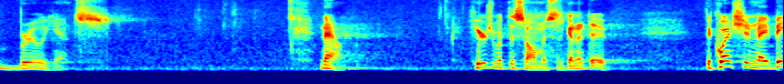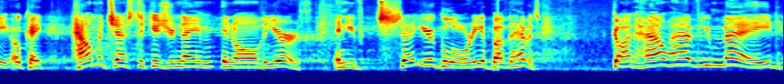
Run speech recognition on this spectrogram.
brilliance. Now, here's what the psalmist is going to do. The question may be okay, how majestic is your name in all the earth? And you've set your glory above the heavens. God, how have you made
